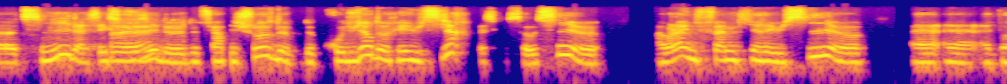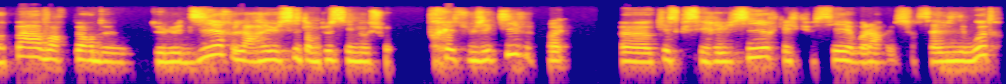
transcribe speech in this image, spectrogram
Euh, timide, à s'excuser de, de, faire des choses, de, de, produire, de réussir, parce que ça aussi, euh, bah voilà, une femme qui réussit, euh, elle ne doit pas avoir peur de, de, le dire. La réussite, en plus, c'est une notion très subjective. Ouais. Euh, qu'est-ce que c'est réussir? Qu'est-ce que c'est voilà réussir sa vie ou autre?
